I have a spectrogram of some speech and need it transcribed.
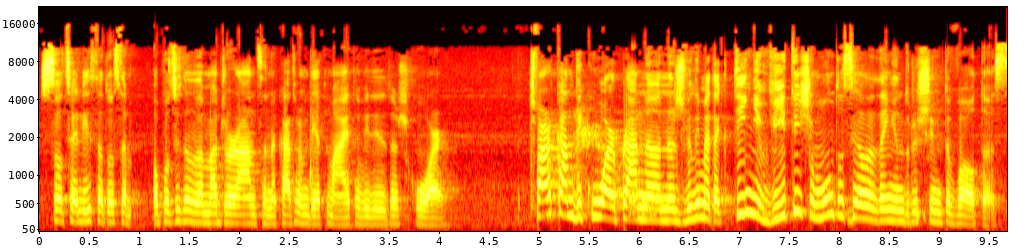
socialistët ose opozitën dhe maxhorancën në 14 maj të vitit të shkuar. Çfarë ka ndikuar pra në, në zhvillimet e këtij një viti që mund të sjellë edhe një ndryshim të votës?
